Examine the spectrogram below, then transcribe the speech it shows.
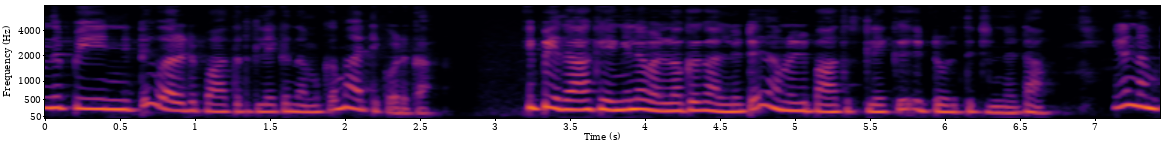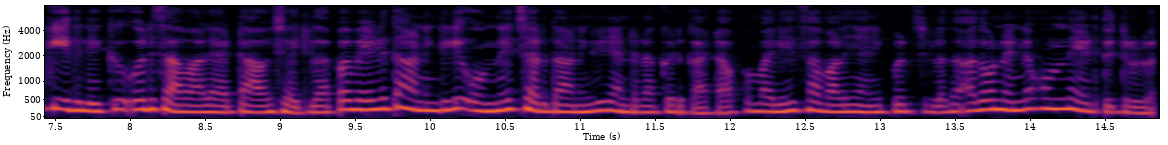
ഒന്ന് പിഴിഞ്ഞിട്ട് വേറൊരു പാത്രത്തിലേക്ക് നമുക്ക് മാറ്റി കൊടുക്കാം. ഇപ്പോൾ ഇതാ കേങ്ങിലെ വെള്ളമൊക്കെ കളഞ്ഞിട്ട് നമ്മളൊരു പാത്രത്തിലേക്ക് ഇട്ട് കൊടുത്തിട്ടുണ്ട് കേട്ടോ. ഇനി നമുക്ക് ഇതിലേക്ക് ഒരു സവാള ആയിട്ട് ആവശ്യമായിട്ടുള്ളത്. അപ്പോൾ വലുതാണെങ്കിൽ ഒന്ന് ചെറുതാണെങ്കിൽ രണ്ടെണ്ണമൊക്കെ എടുക്കാം കേട്ടോ. അപ്പം വലിയ സവാള ഞാനിപ്പോൾ എടുത്തിട്ടുള്ളത്. അതുകൊണ്ട് തന്നെ ഒന്നേ എടുത്തിട്ടുള്ളൂ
